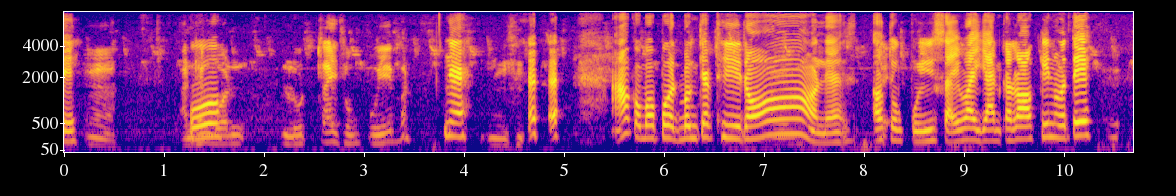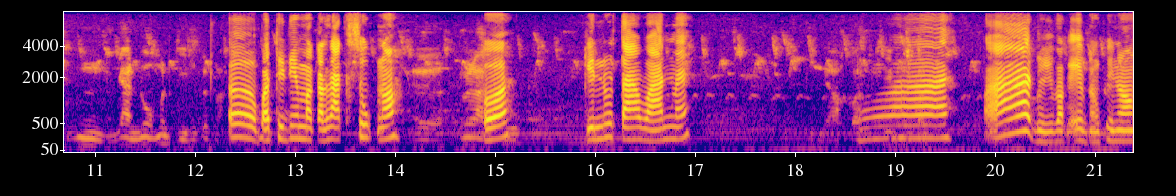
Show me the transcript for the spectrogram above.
ติ เอออันโอ้ข้างบน หลุดใส่ถุงปุ๋ยมันเนี่ยอืมเอาก็บ่เปิดเบิ่งจักทีเนาะเนี่ย เอาถุงปุ๋ยใส่ไว้ยานก็รอกินวะติอืมย่านลูกมันกินเพิ่นว่าเออบัดทีนี้มันก็ลักสุกเนาะ เออเวลาโอ้ยกินดูตาหวานไหมเดี๋ยวก่อนว้ายป้าดหวีบักเอฟน้องพี่น้อง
